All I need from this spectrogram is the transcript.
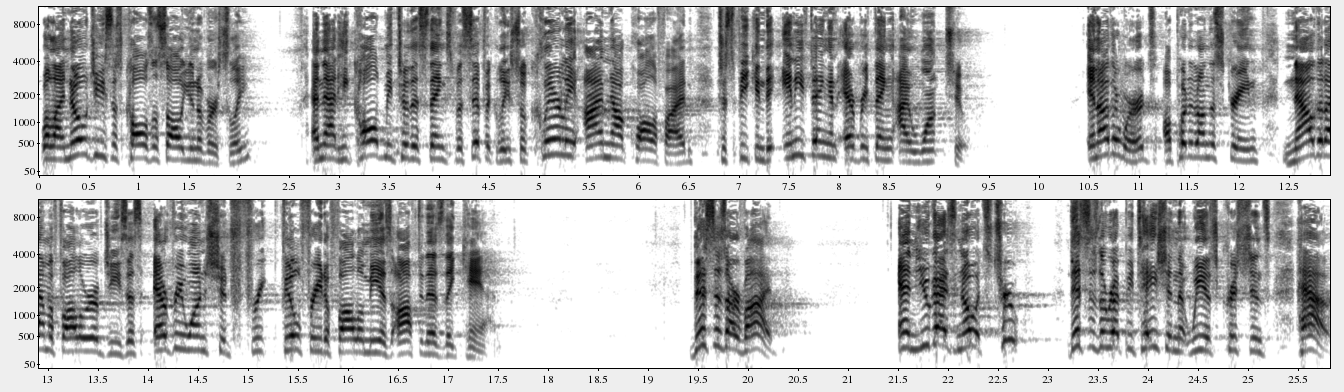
well, I know Jesus calls us all universally, and that he called me to this thing specifically, so clearly I'm now qualified to speak into anything and everything I want to. In other words, I'll put it on the screen. Now that I'm a follower of Jesus, everyone should free, feel free to follow me as often as they can. This is our vibe. And you guys know it's true. This is the reputation that we as Christians have.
